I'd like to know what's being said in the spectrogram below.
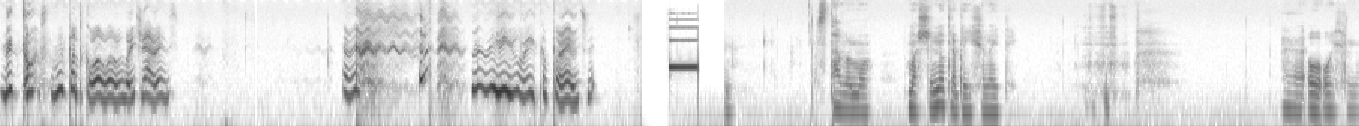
не то випадково вибачаюсь. Ставимо машину, треба її ще знайти. Е, о, ось вона.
